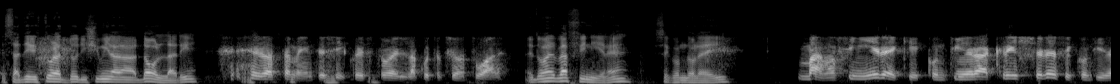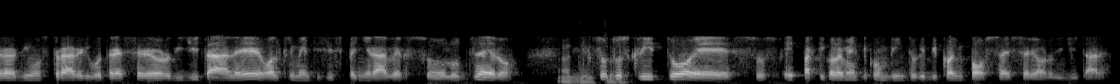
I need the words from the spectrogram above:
sta addirittura a 12.000 dollari? Esattamente, sì, questa è la quotazione attuale. E dove va a finire, secondo lei? Ma va a finire che continuerà a crescere se continuerà a dimostrare di poter essere oro digitale o altrimenti si spegnerà verso lo zero. Il sottoscritto è, è particolarmente convinto che Bitcoin possa essere oro digitale.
